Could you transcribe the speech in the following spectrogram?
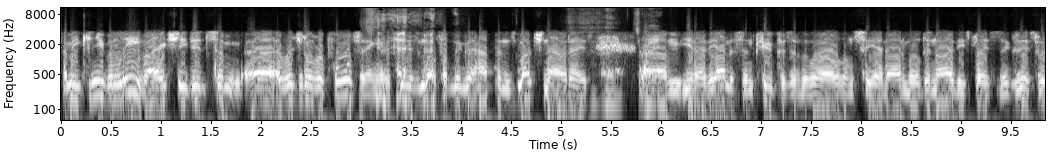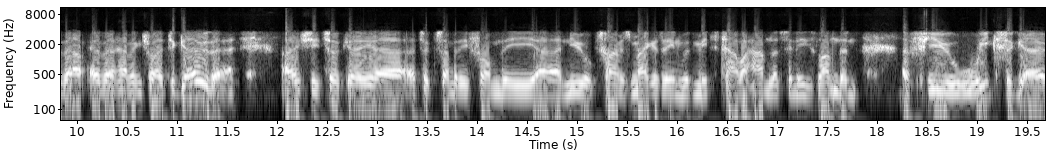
I mean, can you believe I actually did some uh, original reporting? This is not something that happens much nowadays. Right. Um, you know, the Anderson Coopers of the world on CNN will deny these places exist without ever having tried to go there. I actually took a uh, I took somebody from the uh, New York Times Magazine with me to Tower Hamlets in East London a few weeks ago,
